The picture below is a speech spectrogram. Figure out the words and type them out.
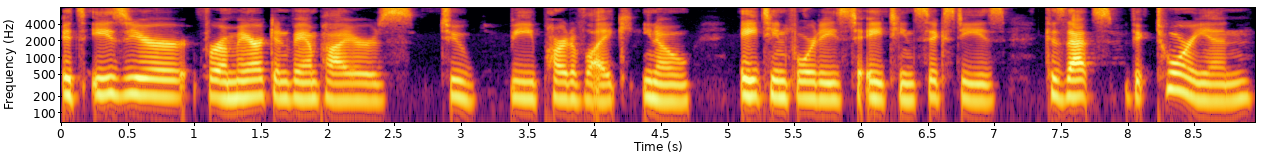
it's easier for American vampires to be part of like, you know, 1840s to 1860s because that's Victorian,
